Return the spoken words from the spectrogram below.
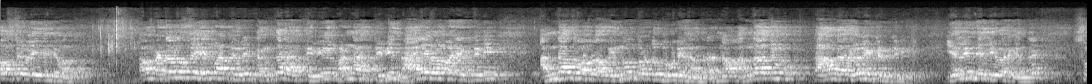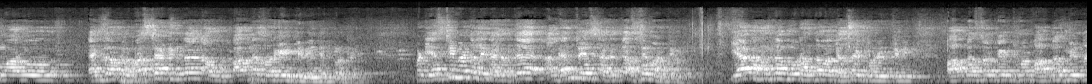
ಅವಸ್ಥೆಗಳು ಏನಿದೆ ಅಂತ. ನಾವು ಮೆಟಲ್ ಏನು ಮಾಡ್ತೀವಿ ರೀ ಕಂಕರ್ ಹಾಕ್ತೀವಿ, ಮಣ್ಣು ಹಾಕ್ತೀವಿ, ನಾಲೆಗಳು ಮಾಡಿರ್ತೀವಿ. ಅಂದಾಜು ಅವ್ರು ಅವ್ರು ಇನ್ನೊಂದು ದೊಡ್ಡ ದೂರ ಏನಂದ್ರೆ, ನಾವು ಅಂದಾಜು ಕಾಮಗಾರಿಗಳು ಇಟ್ಟಿರ್ತೀವಿ. ಎಲ್ಲಿಂದ ಎಲ್ಲಿವರೆಗೆ ಅಂದ್ರೆ, ಸುಮಾರು ಎಕ್ಸಾಂಪಲ್ ಬಸ್ ಸ್ಟ್ಯಾಂಡಿಂದ ನಾವು ಪಾಪ್ನೆಸ್ವರೆಗೆ ಇಟ್ಟಿವಿ ಅಂತ ಇಟ್ಕೊಳ್ರಿ ಬಟ್ ಎಸ್ಟಿಮೇಟ್ ಅಲ್ಲಿ ಏನಾಗುತ್ತೆ, ಆ ಲೆಂತ್ ಎಷ್ಟಾಗುತ್ತೆ ಅಷ್ಟೇ ಮಾಡ್ತೀವಿ. ಎರಡು ಹಂತ, ಮೂರು ಹಂತ ಕೆಲಸ ಇಟ್ಕೊಂಡಿರ್ತೀವಿ. ಪಾಪ್ನೆಸ್ ವರ್ಗ ಇಟ್ಕೊಂಡು ಪಾಪ್ನೆಸ್ಲಿಂದ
